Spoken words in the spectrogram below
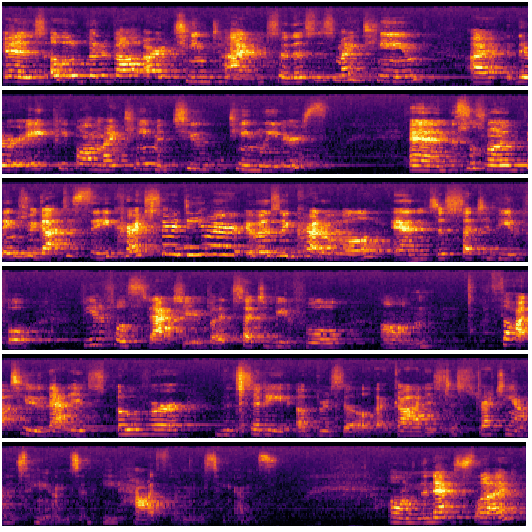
is a little bit about our team time. So this is my team. I, there were eight people on my team and two team leaders. And this was one of the things we got to see, Christ the Redeemer. It was incredible and it's just such a beautiful, beautiful statue, but such a beautiful um, thought too that it's over the city of Brazil, that God is just stretching out his hands and he has them in his hands. Um, the next slide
